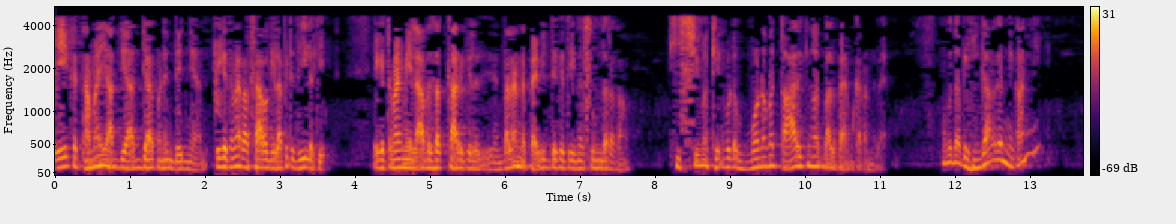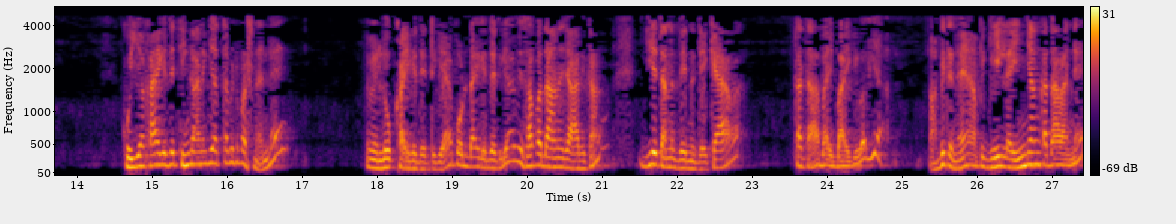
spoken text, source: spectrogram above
ඒක තමයි අධ්‍ය අධ්‍යාපනයෙන් දෙන්නේ යන්නේ. ඒක තමයි රසාව කියලා අපිට දීලා තියෙන්නේ. ඒක තමයි මේ ලාභ සත්කාර කියලා දෙන්නේ. බලන්න පැවිද්දක තියෙන සුන්දරකම්. කිසිම කෙනෙකුට මොනම තාලකින්වත් බලපෑම් කරන්න බෑ. මොකද අපි හිඟාගෙන කන්නේ. කොයියා කයගෙද හිඟාන ගියත් අපිට ප්‍රශ්නයක් නෑ. මේ ලොක්කයි ගෙදෙට්ට ගියා පොඩ්ඩයි ගෙදෙට්ට ගියා මේ සපදාන ජාතිකම් ගිය තැන දෙන්න දෙක ආවා ටටා බයි බයි කිව්වා ගියා. අපිට නෑ අපි ගිහිල්ලා ඉන්ජන් කතාවක් නෑ.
